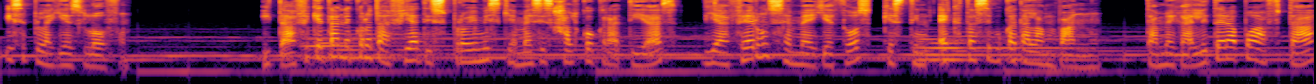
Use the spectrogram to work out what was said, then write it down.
ή σε πλαγιές λόφων. Οι τάφοι και τα νεκροταφεία της πρώιμης και μέσης χαλκοκρατίας διαφέρουν σε μέγεθος και στην έκταση που καταλαμβάνουν. Τα μεγαλύτερα από αυτά,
